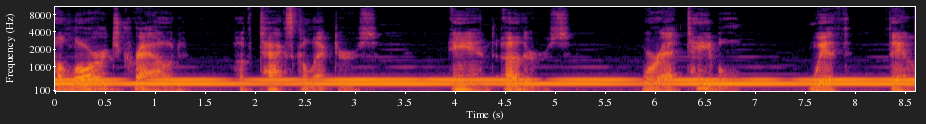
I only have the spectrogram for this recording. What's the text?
a large crowd of tax collectors and others were at table with them.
